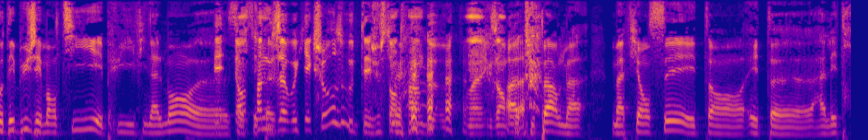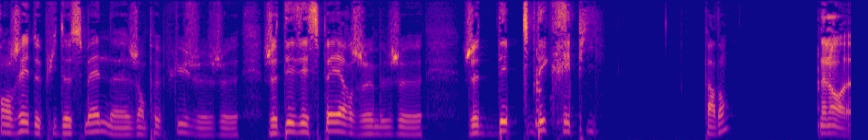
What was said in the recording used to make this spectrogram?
au début, j'ai menti et puis finalement, euh, Et T'es en train de pas- nous avouer quelque chose ou t'es juste en train de prendre un exemple Ah, tu parles, ma ma fiancée est en est euh, à l'étranger depuis deux semaines. J'en peux plus. Je je je désespère. Je je je dé, décrépis. Pardon? Non, non, euh,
